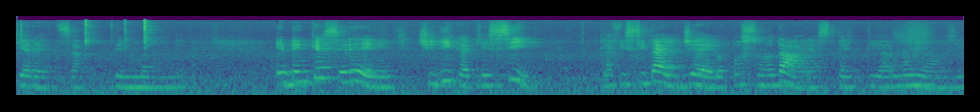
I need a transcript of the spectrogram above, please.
chiarezza del mondo. E benché Sereni ci dica che sì, la fissità e il gelo possono dare aspetti armoniosi,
